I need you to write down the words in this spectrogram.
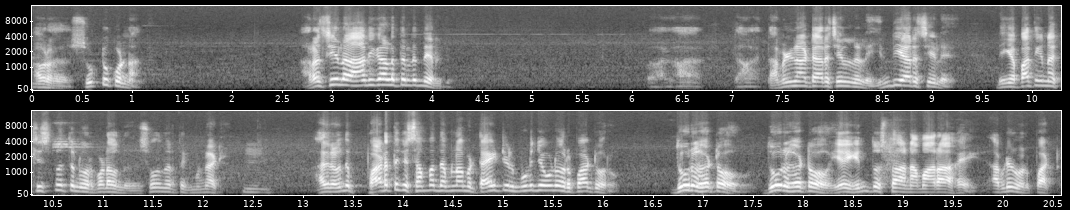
அவரை சுட்டு கொண்டாங்க அரசியல் ஆதி காலத்திலிருந்தே இருக்கு தமிழ்நாட்டு அரசியல் இல்லை இந்திய அரசியல். நீங்கள் பார்த்தீங்கன்னா கிஸ்மத்துன்னு ஒரு படம் வந்தது சுதந்திரத்துக்கு முன்னாடி. அதில் வந்து படத்துக்கு சம்மந்தம் இல்லாமல் டைட்டில் முடிஞ்சவொன்னு ஒரு பாட்டு வரும். தூர் ஹட்டோ தூர் ஹட்டோ ஏ இந்துஸ்தான் அமாரா ஹை அப்படின்னு ஒரு பாட்டு.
